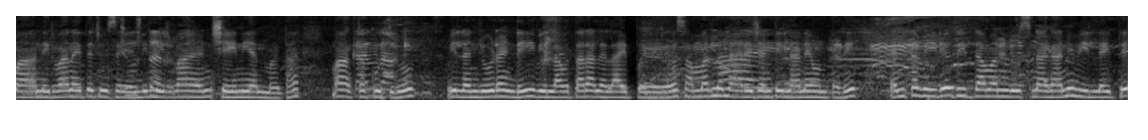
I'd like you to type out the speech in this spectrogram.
మా నిర్వాణ అయితే చూసేయండి. నిర్వా అండ్ షేని అన్నమాట. మా అక్క కూతురు. వీళ్ళని చూడండి వీళ్ళ అవతారాలు ఎలా అయిపోయాయో. సమ్మర్లో మ్యారేజ్ అంటే ఇలానే ఉంటుంది. ఎంత వీడియో తీద్దామని చూసినా కానీ వీళ్ళైతే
